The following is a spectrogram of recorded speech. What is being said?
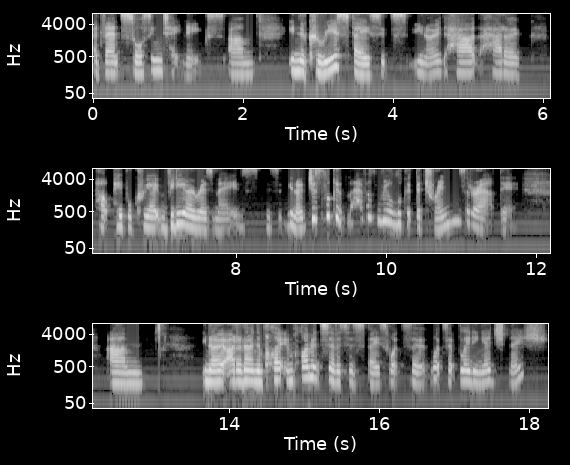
advanced sourcing techniques. Um, in the career space, it's you know how how to help people create video resumes. It's, you know, just look at have a real look at the trends that are out there. Um, you know, I don't know in the employment services space, what's the what's that bleeding edge niche?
